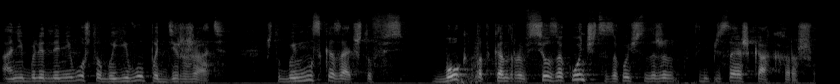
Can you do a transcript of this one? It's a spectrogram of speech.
Они были для него, чтобы его поддержать, чтобы ему сказать, что Бог под контролем, все закончится, закончится даже, ты не представляешь, как хорошо.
